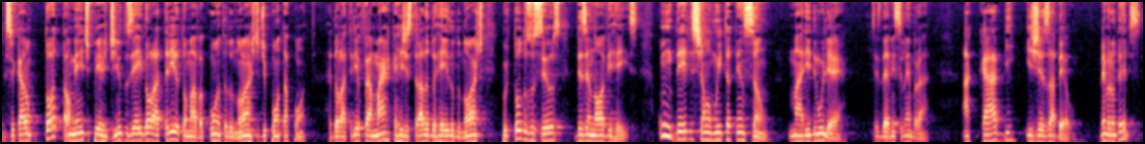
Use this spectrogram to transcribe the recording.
eles ficaram totalmente perdidos e a idolatria tomava conta do norte de ponta a ponta. A idolatria foi a marca registrada do reino do norte por todos os seus 19 reis. Um deles chama muita atenção: marido e mulher. Vocês devem se lembrar. Acabe e Jezabel. Lembram deles?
